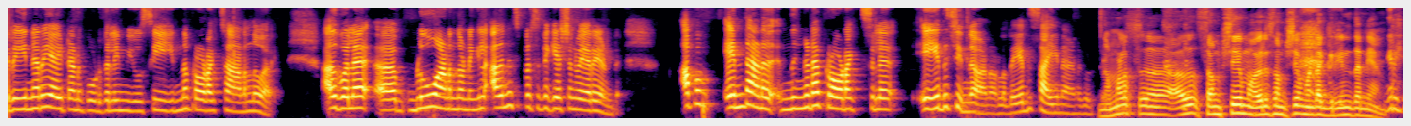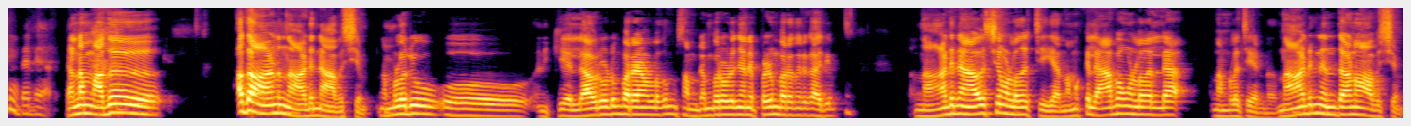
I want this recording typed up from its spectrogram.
ഗ്രീനറി ആയിട്ടാണ് കൂടുതലും യൂസ് ചെയ്യുന്ന പ്രോഡക്ട്സ് ആണെന്ന് പറയും. അതുപോലെ ബ്ലൂ ആണെന്നുണ്ടെങ്കിൽ അതിന് സ്പെസിഫിക്കേഷൻ വേറെ ഉണ്ട് അപ്പം എന്താണ് നിങ്ങളുടെ പ്രോഡക്ട്സിൽ ഏത് ചിഹ്നമാണുള്ളത്? ഏത് സൈനാണ് നമ്മൾ അത് സംശയം ഒരു സംശയം വേണ്ട ഗ്രീൻ തന്നെയാണ്. ഗ്രീൻ തന്നെയാണ്. കാരണം അത് അതാണ് നാടിന് ആവശ്യം. നമ്മളൊരു എനിക്ക് എല്ലാവരോടും പറയാനുള്ളതും സംരംഭരോടും ഞാൻ എപ്പോഴും പറയുന്നൊരു കാര്യം. നാടിന് ആവശ്യമുള്ളത് ചെയ്യാം. നമുക്ക് ലാഭമുള്ളതല്ല നമ്മൾ ചെയ്യേണ്ടത്. നാടിന് എന്താണോ ആവശ്യം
